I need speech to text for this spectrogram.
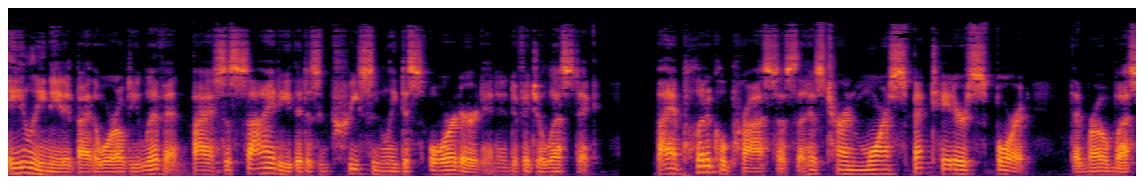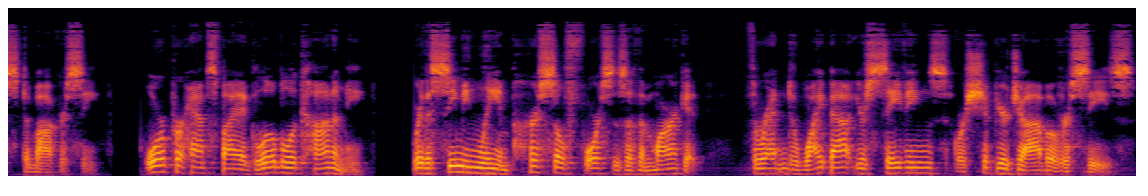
alienated by the world you live in, by a society that is increasingly disordered and individualistic, by a political process that has turned more spectator sport than robust democracy, or perhaps by a global economy where the seemingly impersonal forces of the market threaten to wipe out your savings or ship your job overseas.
